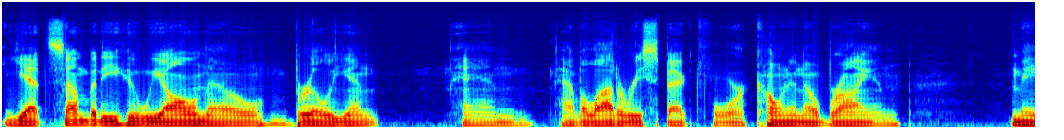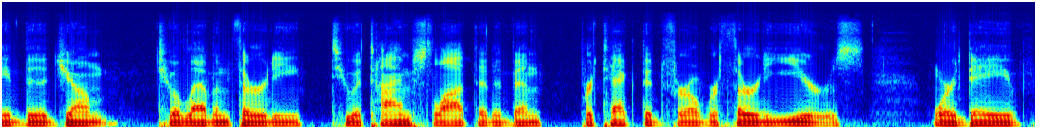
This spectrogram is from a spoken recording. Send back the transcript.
Yet somebody who we all know, brilliant and have a lot of respect for, Conan O'Brien, made the jump to 11:30 to a time slot that had been protected for over 30 years where Dave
